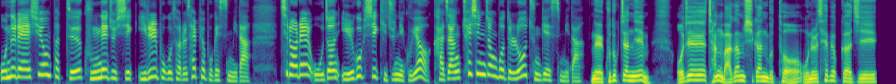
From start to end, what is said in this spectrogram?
오늘의 쉬운 파트 국내 주식 일일 보고서를 살펴보겠습니다. 7월의 오전 7시 기준이고요. 가장 최신 정보들로 중계했습니다. 네, 구독자님. 어제 장 마감 시간부터 오늘 새벽까지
